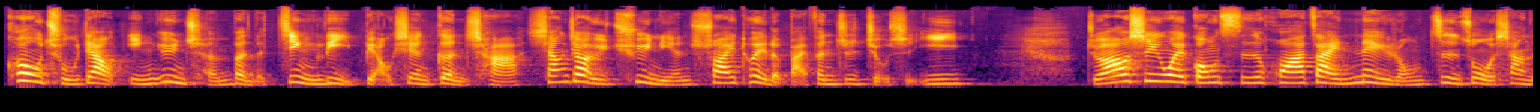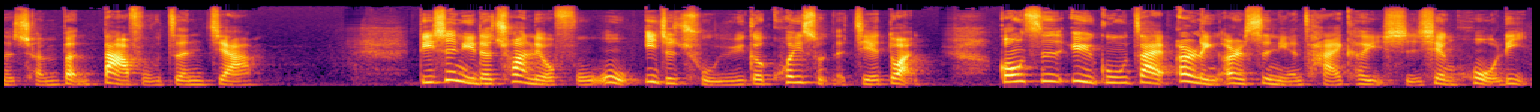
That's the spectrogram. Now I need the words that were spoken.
扣除掉营运成本的净利表现更差，相较于去年衰退了百分之九十一，主要是因为公司花在内容制作上的成本大幅增加。迪士尼的串流服务一直处于一个亏损的阶段，公司预估在二零二四年才可以实现获利。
